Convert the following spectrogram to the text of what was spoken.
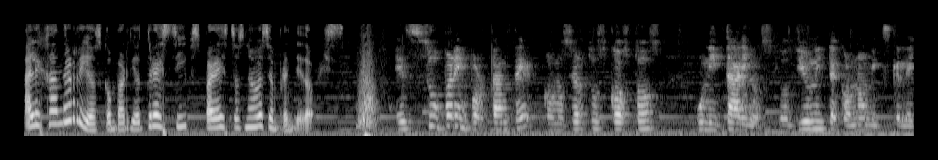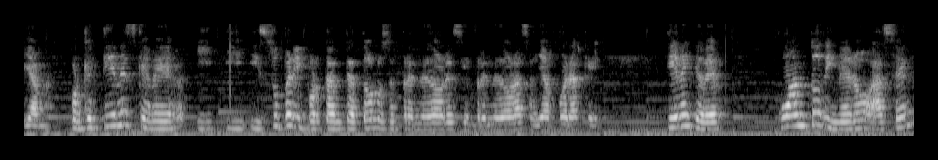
Alejandra Ríos compartió tres tips para estos nuevos emprendedores. Es súper importante conocer tus costos unitarios, los unit economics que le llaman, porque tienes que ver, y, y, súper importante a todos los emprendedores y emprendedoras allá afuera, que tienen que ver cuánto dinero hacen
